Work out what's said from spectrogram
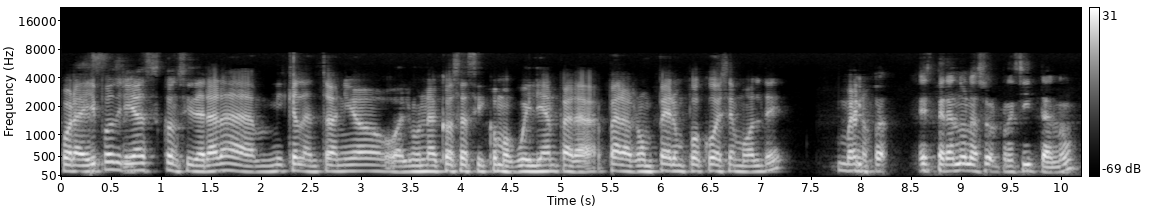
Por ahí este, podrías considerar a Michael Antonio o alguna cosa así como William para, para romper un poco ese molde. Bueno. Esperando una sorpresita, ¿no?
